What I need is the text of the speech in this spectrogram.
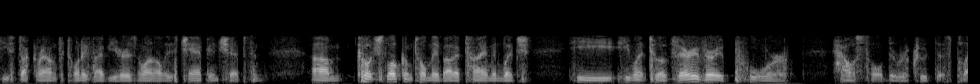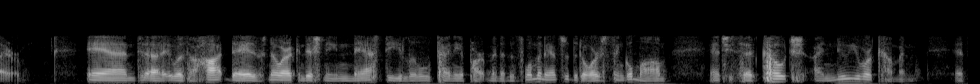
he stuck around for 25 years and won all these championships. And um, Coach Slocum told me about a time in which he he went to a very very poor household to recruit this player. And uh, it was a hot day. There was no air conditioning, nasty little tiny apartment. And this woman answered the door, single mom, and she said, "Coach, I knew you were coming. It's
